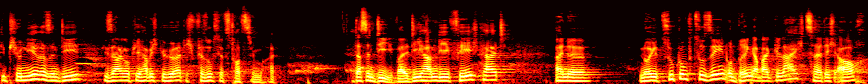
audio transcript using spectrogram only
Die Pioniere sind die, die sagen, okay, habe ich gehört, ich versuche es jetzt trotzdem mal. Das sind die, weil die haben die Fähigkeit, eine neue Zukunft zu sehen und bringen aber gleichzeitig auch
